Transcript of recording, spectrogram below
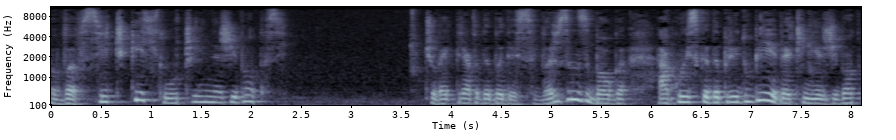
във всички случаи на живота си. Човек трябва да бъде свързан с Бога, ако иска да придобие вечния живот,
